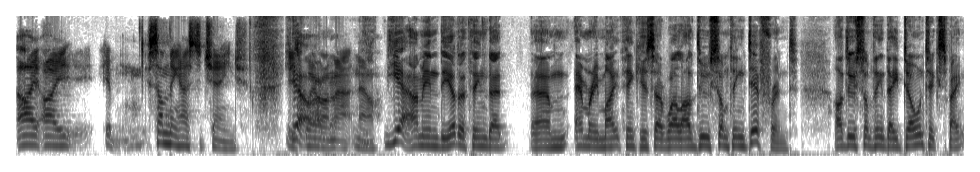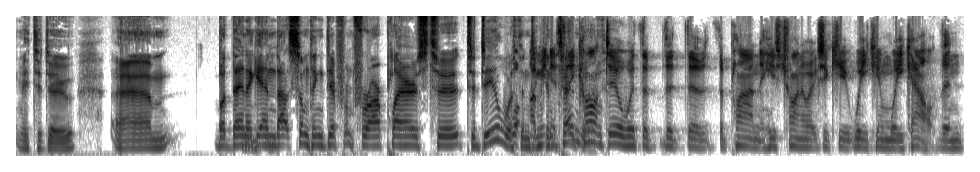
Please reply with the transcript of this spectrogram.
I, I, it, something has to change. Is yeah, where I'm at now. Yeah, I mean, the other thing that um, Emery might think is that, well, I'll do something different. I'll do something they don't expect me to do. Um, but then again, that's something different for our players to, to deal with well, and to I mean, if they can't with. deal with the, the, the, the, plan that he's trying to execute week in week out, then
